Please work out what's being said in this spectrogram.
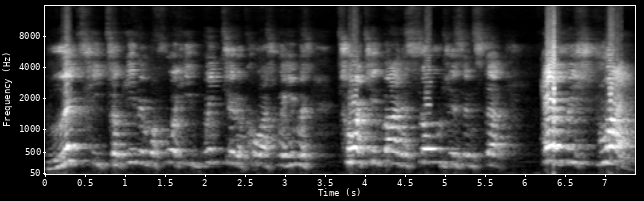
licks he took, even before he went to the cross, where he was tortured by the soldiers and stuff, every strike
